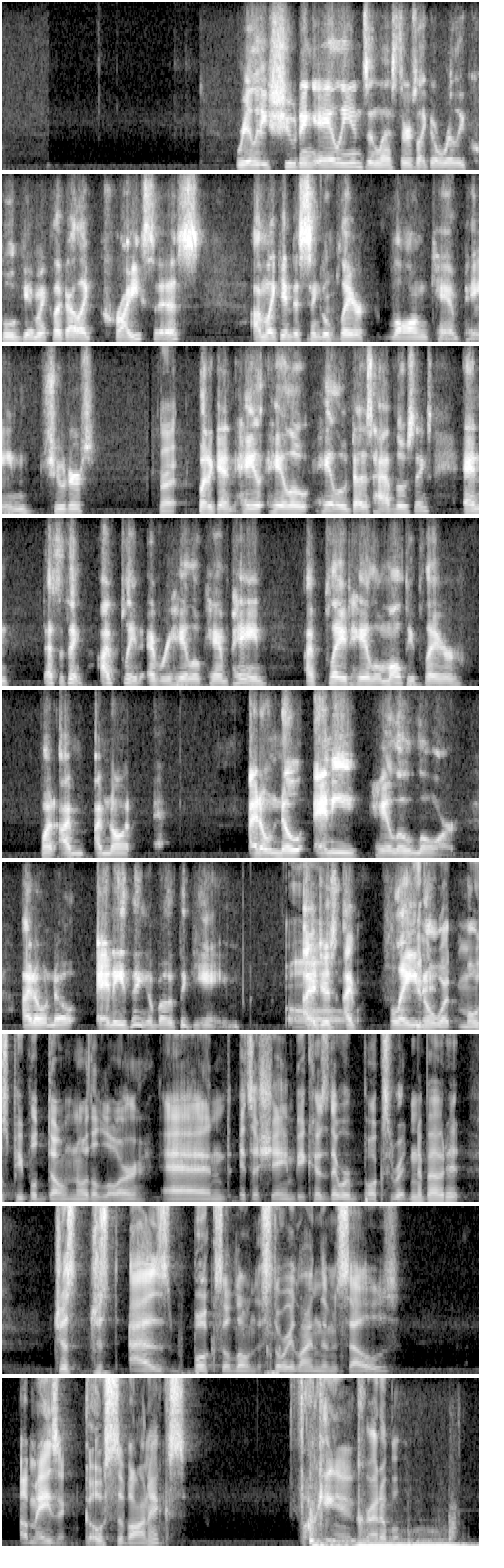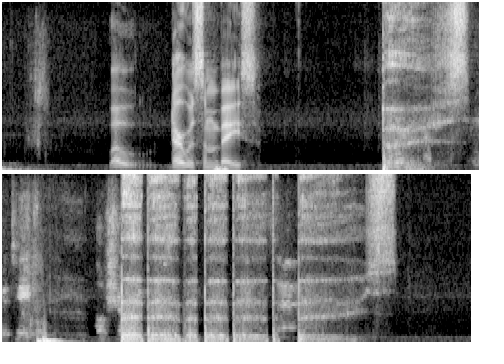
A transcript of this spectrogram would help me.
really shooting aliens unless there's like a really cool gimmick. Like I like Crysis. I'm like into single player long campaign shooters. Right. But again, Halo, Halo Halo does have those things, and that's the thing. I've played every Halo campaign. I've played Halo multiplayer, but I'm I'm not. I don't know any Halo lore. I don't know anything about the game. I just I Oh. played. You know it. what? Most people don't know the lore, and it's a shame because there were books written about it. Just just as books alone, the storyline themselves, amazing. Ghosts of Onyx, fucking incredible. Whoa, there was some bass. Bass, I'll show you. bass,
